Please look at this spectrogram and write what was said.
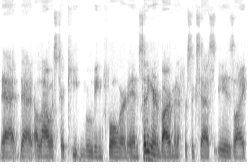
that that allow us to keep moving forward. And setting your environment up for success is like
